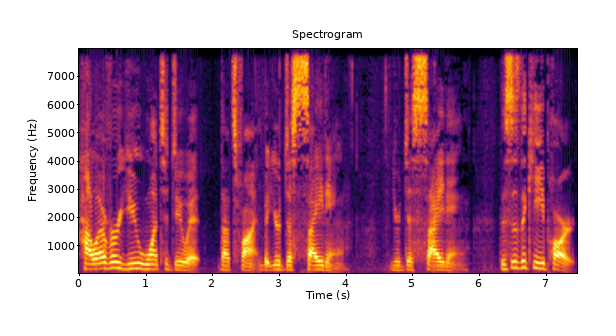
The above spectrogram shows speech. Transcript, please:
However you want to do it, that's fine. But you're deciding. You're deciding. This is the key part.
